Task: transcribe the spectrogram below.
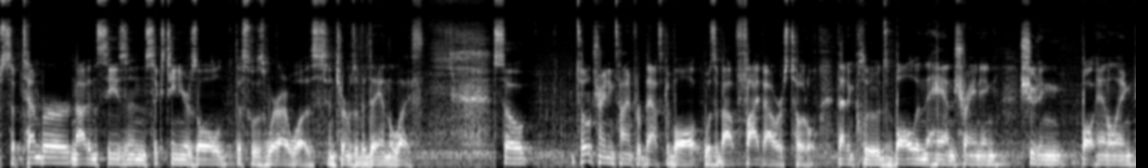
September, not in season, 16 years old, this was where I was in terms of a day in the life. So total training time for basketball was about five hours total. That includes ball in the hand training, shooting, ball handling,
